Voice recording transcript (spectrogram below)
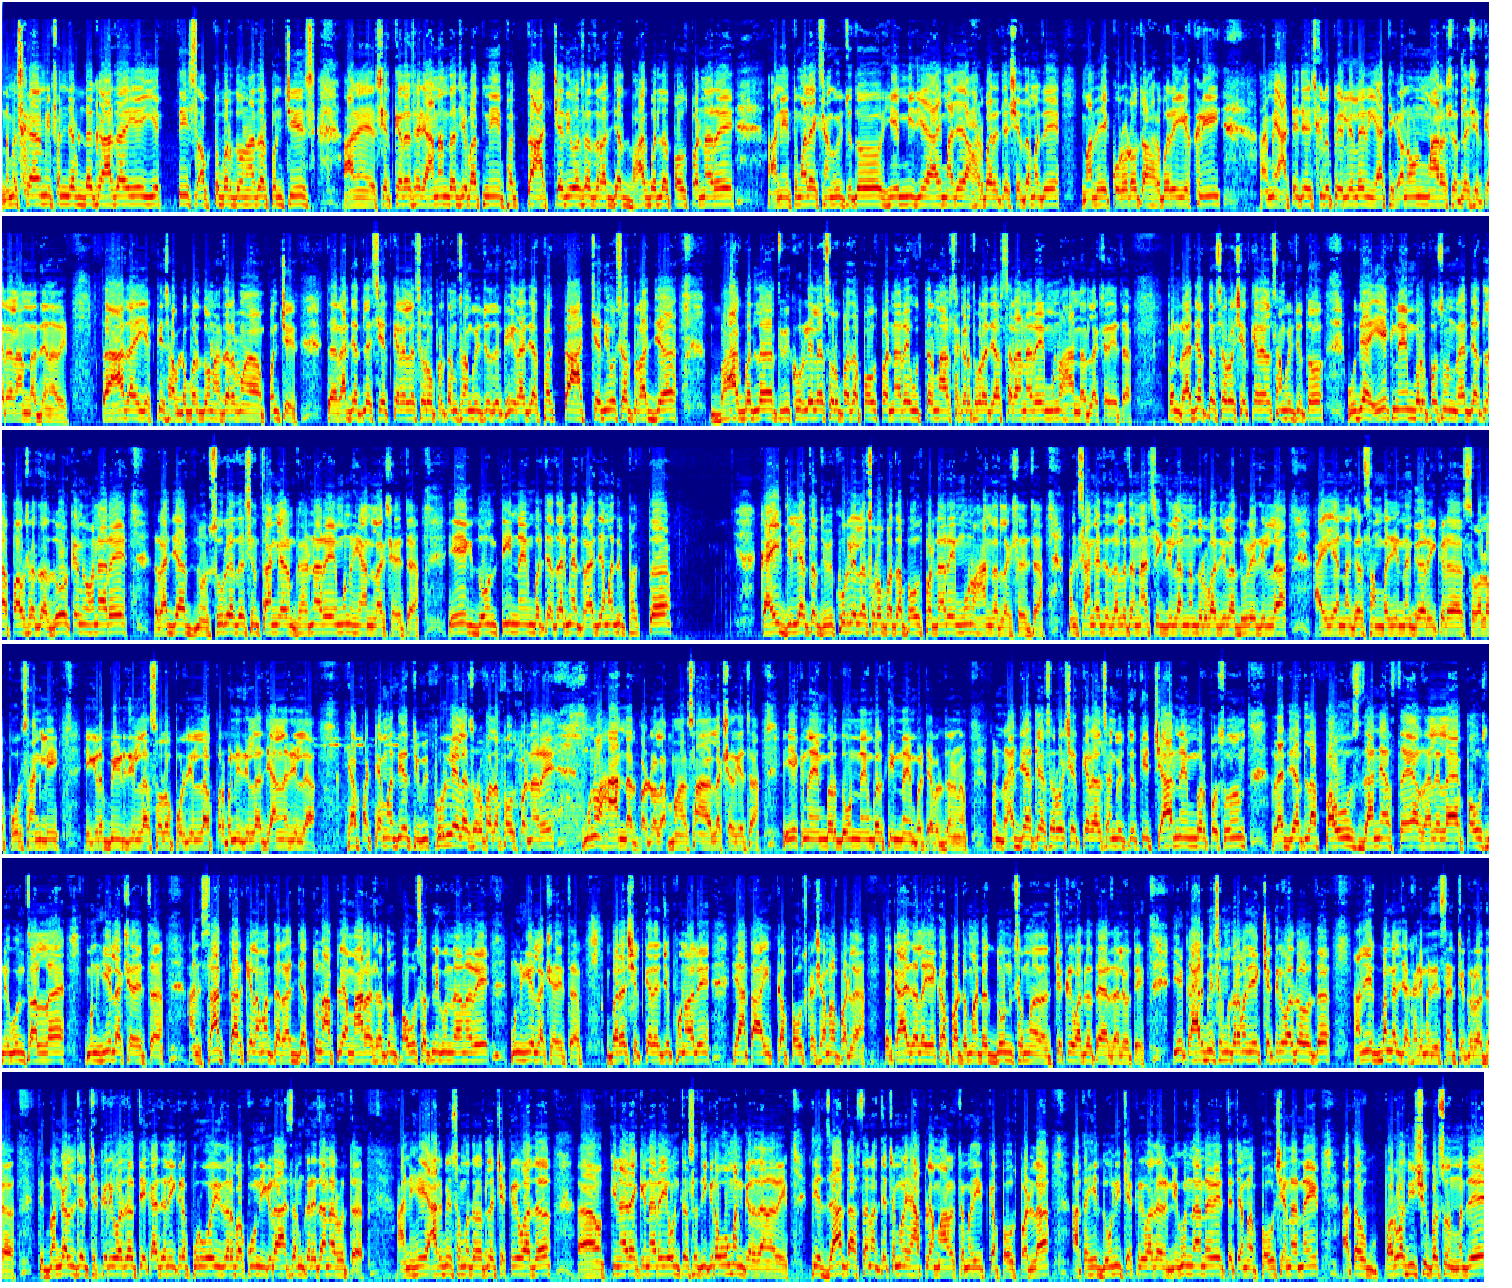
नमस्कार मी पंजाब डक. आज आहे एक तीस ऑक्टोबर दोन हजार पंचवीस. आणि शेतकऱ्यासाठी आनंदाची बातमी फक्त आजच्या दिवसात राज्यात भाग बदलत पाऊस पडणार आहे. आणि तुम्हाला एक सांगू इच्छितो हे मी जे आहे माझ्या हरभऱ्याच्या शेतामध्ये माझं हे कोरडोचा हरभरे एकरी आम्ही अठ्ठेचाळीस किलो पेरलेलं आहे आणि या ठिकाणाहून महाराष्ट्रातल्या शेतकऱ्याला अंदाज देणार आहे. तर आज आहे एकतीस ऑक्टोबर दोन हजार पंचवीस. तर राज्यातल्या शेतकऱ्याला सर्वप्रथम सांगू इच्छितो की राज्यात फक्त आजच्या दिवसात राज्य भाग बदलत विखुरलेल्या स्वरूपाचा पाऊस पडणार आहे. उत्तर महाराष्ट्राकडे थोडा जास्त राहणार आहे म्हणून हा अंदाज लक्षात यायचा पण राज्यातल्या सर्व शेतकऱ्याला सांगू इच्छितो उद्या एक नोव्हेंबरपासून राज्यातला पावसाचा जोर कमी होणार आहे. राज्यात सूर्यदर्शन चांगल्या घडणार आहे म्हणून हे अंदाज लक्षात यायचा एक दोन तीन नोव्हेंबरच्या दरम्यान राज्यामध्ये फक्त काही जिल्ह्यातच विखुरलेला स्वरूपाचा पाऊस पडणार आहे म्हणून हा अंदाज लक्षात द्यायचा मग सांगायचं झालं तर नाशिक जिल्हा नंदुरबार जिल्हा धुळे जिल्हा अहिल्यानगर संभाजीनगर इकडं सोलापूर सांगली इकडं बीड जिल्हा सोलापूर जिल्हा परभणी जिल्हा जालना जिल्हा. ह्या पट्ट्यामध्येच विखुरलेला स्वरूपाचा पाऊस पडणार आहे म्हणून हा अंदाज पडला लक्षात घ्यायचा. एक नोव्हेंबर दोन नोव्हेंबर तीन नोव्हेंबरच्या दरम्यान. पण राज्यातल्या सर्व शेतकऱ्याला सांगू इच्छितो की चार नोव्हेंबरपासून राज्यातला पाऊस जाण्यास तयार झालेला आहे. पाऊस निघून चाललाय म्हणून हे लक्षात यायचं. आणि सात तारखेला मात्र राज्यातून आपल्या महाराष्ट्रातून पाऊसच निघून जाणार आहे म्हणून हे लक्षात यायचं. बऱ्याच शेतकऱ्याचे फोन आले हे आता इतका पाऊस कशामुळे पडला? तर काय झालं? एका पाठोमाठ दोन सम चक्रीवादळ तयार झाले होते. एक अरबी समुद्रामध्ये एक चक्रीवादळ होतं आणि एक बंगालच्या खाडीमध्ये चक्रीवादळ. ते बंगालच्या चक्रीवादळ ते काय झालं? इकडं पूर्व विदर्भाकडून इकडं आसामकडे जाणार होतं. आणि हे अरबी समुद्रातलं चक्रीवादळ किनाऱ्या किनाऱ्या येऊन तसंच इकडं ओमानकडे जाणार आहे. ते जात असताना त्याच्यामुळे हे आपल्या महाराष्ट्रामध्ये इतका पाऊस पडला. आता हे दोन्ही चक्रीवादळ निघून जाणार आहेत त्याच्यामुळे पाऊस येणार नाही. आता परवा दिवशीपासून म्हणजे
